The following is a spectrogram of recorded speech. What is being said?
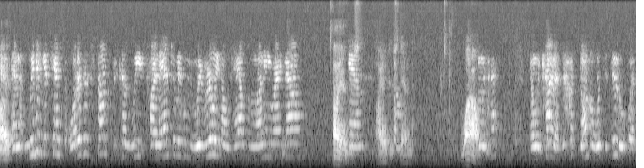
And, I, and we didn't get a chance to order this stuff because we financially, we, we really don't have the money right now. I, under, and- I understand. And Wow. we, and we kind of don't know what to do, but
